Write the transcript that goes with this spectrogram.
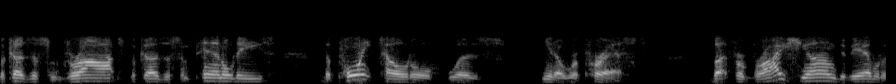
because of some drops, because of some penalties, the point total was you know repressed. But for Bryce Young to be able to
